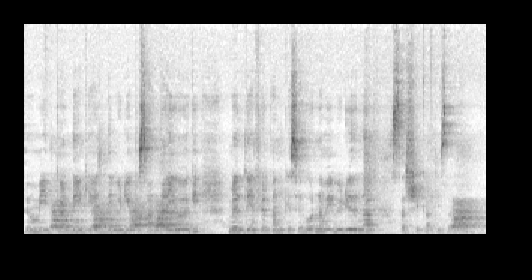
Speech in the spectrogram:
ਤੇ ਉਮੀਦ ਕਰਦੇ ਹਾਂ ਕਿ ਅੱਜ ਦੀ ਵੀਡੀਓ ਪਸੰਦ ਆਈ ਹੋਵੇਗੀ। ਮਿਲਦੇ ਹਾਂ ਫਿਰ ਤੁਹਾਨੂੰ ਕਿਸੇ ਹੋਰ ਨਵੀਂ ਵੀਡੀਓ ਦੇ ਨਾਲ। ਸਤਿ ਸ਼੍ਰੀ ਅਕਾਲ ਜੀ ਸਾਰਿਆਂ ਨੂੰ।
